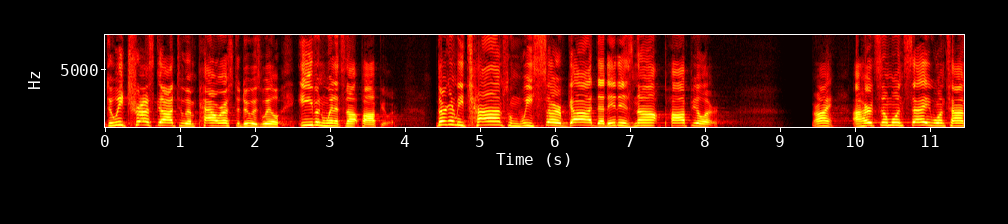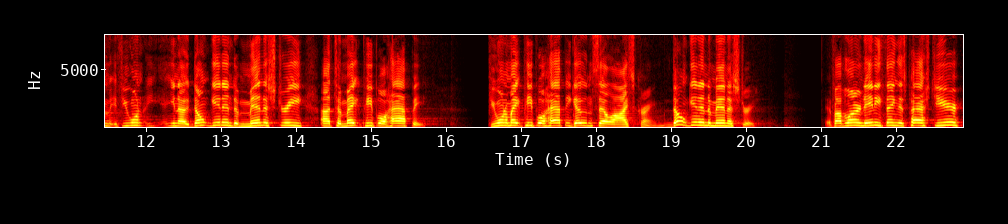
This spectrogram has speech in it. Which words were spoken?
Do we trust God to empower us to do His will even when it's not popular? There are going to be times when we serve God that it is not popular. Right? I heard someone say one time if you want, you know, don't get into ministry uh, to make people happy. If you want to make people happy, go and sell ice cream. Don't get into ministry. If I've learned anything this past year,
